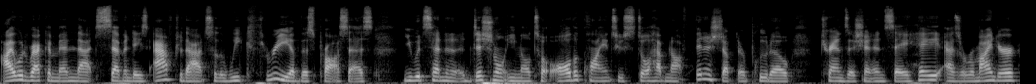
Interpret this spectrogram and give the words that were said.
I would recommend that seven days after that, so the week three of this process, you would send an additional email to all the clients who still have not finished up their Plooto transition and say, hey, as a reminder,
